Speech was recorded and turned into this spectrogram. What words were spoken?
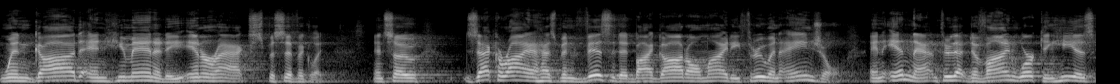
when God and humanity interact specifically. And so Zechariah has been visited by God Almighty through an angel. And in that, and through that divine working, he has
